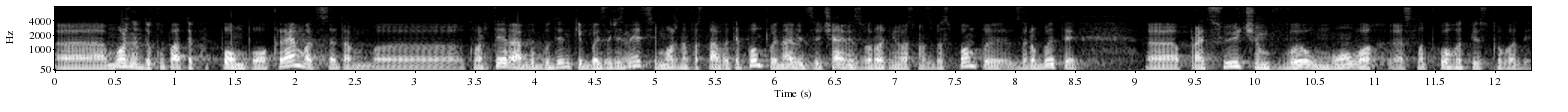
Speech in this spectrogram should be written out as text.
е, можна докупати помпу окремо. Це там е, квартира або будинки без різниці. Можна поставити помпу і навіть звичайний зворотній осмос без помпи зробити працюючим в умовах слабкого тиску води.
